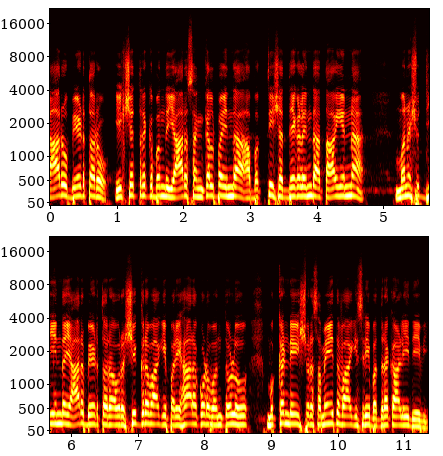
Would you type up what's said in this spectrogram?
ಯಾರು ಬೇಡ್ತಾರೋ, ಈ ಕ್ಷೇತ್ರಕ್ಕೆ ಬಂದು ಯಾರು ಸಂಕಲ್ಪದಿಂದ, ಆ ಭಕ್ತಿ ಶ್ರದ್ಧೆಗಳಿಂದ ತಾಯಿಯನ್ನು ಮನಶುದ್ಧಿಯಿಂದ ಯಾರು ಬೇಡ್ತಾರೋ ಅವರು ಶೀಘ್ರವಾಗಿ ಪರಿಹಾರ ಕೊಡುವಂಥಳು ಮುಖಂಡೇಶ್ವರ ಸಮೇತವಾಗಿ ಶ್ರೀ ಭದ್ರಕಾಳಿ ದೇವಿ.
